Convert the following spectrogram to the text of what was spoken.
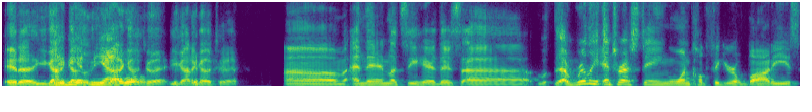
it uh, you gotta go, you gotta go to it. You gotta go to it. Um, and then let's see here. There's uh, a really interesting one called Figural Bodies,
